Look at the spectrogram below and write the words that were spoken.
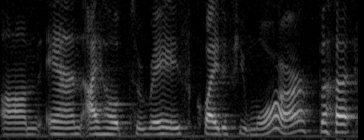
Um, and I hope to raise quite a few more, but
